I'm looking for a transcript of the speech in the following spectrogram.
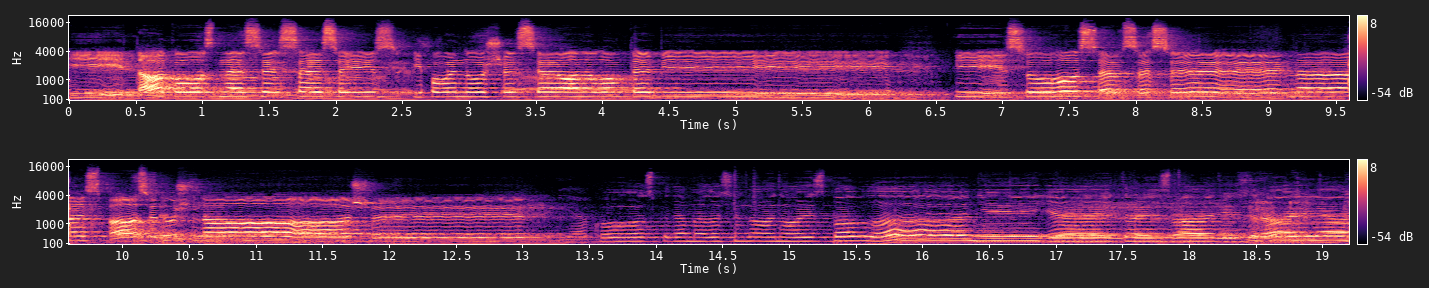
і так вознесеся із і повинувшися ангелом Тебі. Ісусе всесильне, спаси душ наших. Господа милосердного избавление, то избавит Израиля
